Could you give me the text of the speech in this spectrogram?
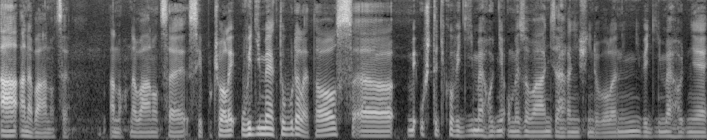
a, a na Vánoce ano, na Vánoce si půjčovali. Uvidíme, jak to bude letos. My už teď vidíme hodně omezování zahraniční dovolení, vidíme hodně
